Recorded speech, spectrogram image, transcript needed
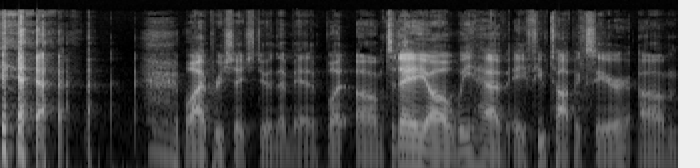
well, I appreciate you doing that, man. But um, today, uh, we have a few topics here. Um,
